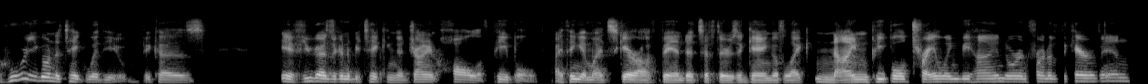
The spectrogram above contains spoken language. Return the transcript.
who are you going to take with you? Because if you guys are going to be taking a giant haul of people, I think it might scare off bandits if there's a gang of like nine people trailing behind or in front of the caravan.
